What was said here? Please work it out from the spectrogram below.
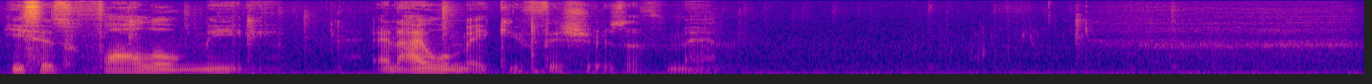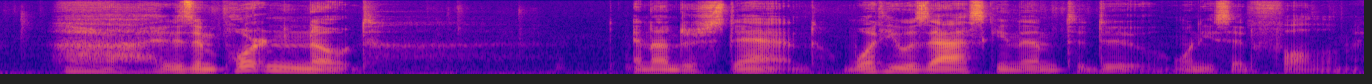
he says, Follow me, and I will make you fishers of men. It is important to note and understand what he was asking them to do when he said, Follow me.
